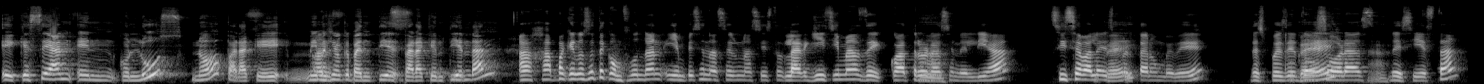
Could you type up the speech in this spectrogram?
eh, que sean en, con luz, ¿no? Para que, me imagino que para, para que entiendan. Ajá, para que no se te confundan y empiecen a hacer unas siestas larguísimas de cuatro Ah. horas en el día. Sí se vale Ok. despertar a un bebé después de Ok. dos horas Ah. de siesta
